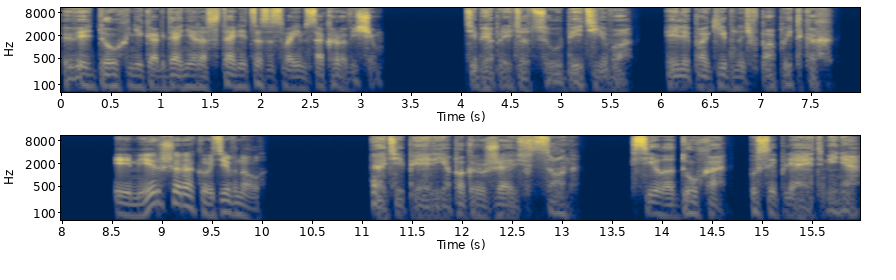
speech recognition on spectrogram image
Ведь дух никогда не расстанется со своим сокровищем. Тебе придется убить его или погибнуть в попытках». И мир широко зевнул. «А теперь я погружаюсь в сон. Сила духа усыпляет меня.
